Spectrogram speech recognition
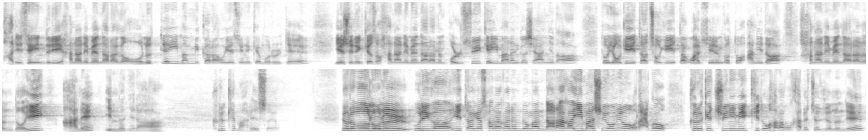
바리새인들이 하나님의 나라가 어느 때 임합니까라고 예수님께 물을 때 예수님께서 하나님의 나라는 볼 수 있게 임하는 것이 아니다. 또 여기 있다 저기 있다고 할 수 있는 것도 아니다. 하나님의 나라는 너희 안에 있느니라. 그렇게 말했어요. 여러분 오늘 우리가 이 땅에 살아가는 동안 나라가 임하시오며라고 그렇게 주님이 기도하라고 가르쳐 주셨는데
